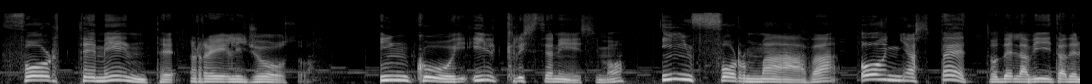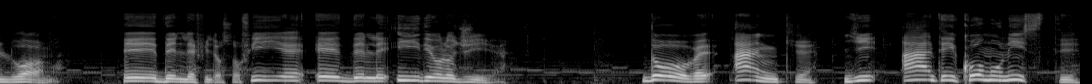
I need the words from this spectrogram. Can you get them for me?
fortemente religioso, in cui il cristianesimo informava ogni aspetto della vita dell'uomo e delle filosofie e delle ideologie, dove anche gli atei comunisti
